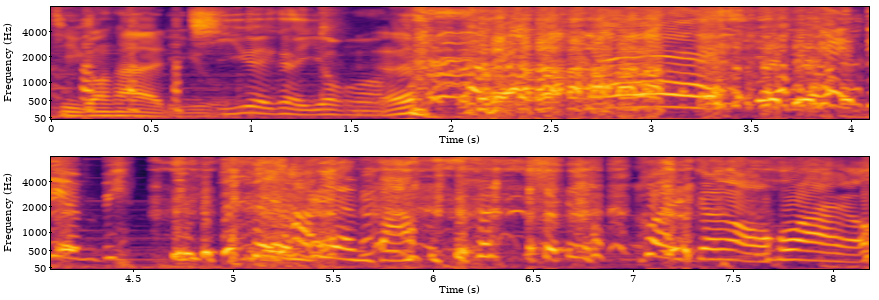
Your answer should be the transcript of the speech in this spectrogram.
提供他的礼物。七月可以用哦。哎，也可以垫便垫便当，快跟好坏哦，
